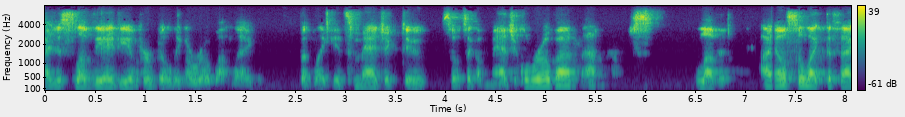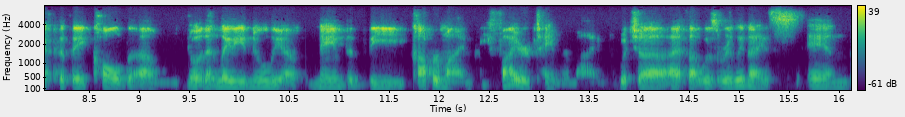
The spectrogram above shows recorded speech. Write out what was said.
I just love the idea of her building a robot leg, but like it's magic too. So it's like a magical robot. I don't know. Just love it. I also like the fact that they called, um, oh, that Lady Anulia named the copper mine the Fire Tamer mine, which uh, I thought was really nice. And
